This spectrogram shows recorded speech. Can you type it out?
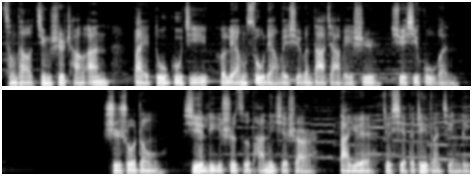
曾到京师长安拜独孤及和梁肃两位学问大家为师，学习古文。诗说中写李氏子盘那些事儿，大约就写的这段经历。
